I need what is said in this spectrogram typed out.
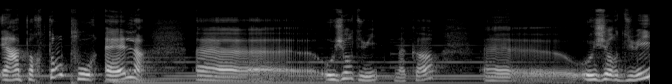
et important pour elles euh, aujourd'hui, d'accord? Euh, Aujourd'hui,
